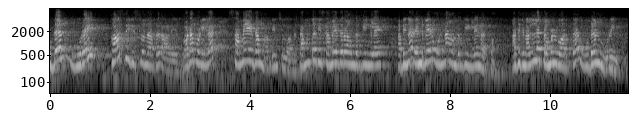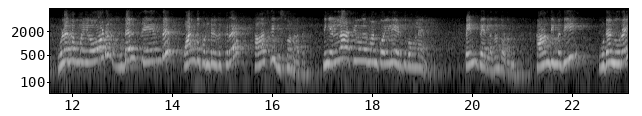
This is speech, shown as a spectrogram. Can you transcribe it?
உடன் உரை காசி விஸ்வநாதர் ஆலயம். வடமொழியில சமேதம் அப்படின்னு சொல்லுவாங்க. தம்பதி சமேதரா வந்திருக்கீங்களே அப்படின்னா ரெண்டு பேரும் ஒன்னா வந்திருக்கீங்களேன்னு அர்த்தம். அதுக்கு நல்ல தமிழ் வார்த்தை உடன் உரை. உலகம்மையோடு உடன் சேர்ந்து வாழ்ந்து கொண்டிருக்கிற காசி விஸ்வநாதர். நீங்க எல்லா சிவபெருமான் கோயிலையும் எடுத்துக்கோங்களேன். பெண் பேர்ல தான் தொடங்கும் காந்திமதி உடனுரை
